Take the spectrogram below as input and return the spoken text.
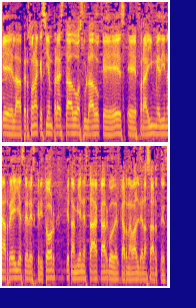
que la persona que siempre ha estado a su lado, que es eh, Efraín Medina Reyes, el escritor, que también está a cargo del Carnaval de las Artes.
